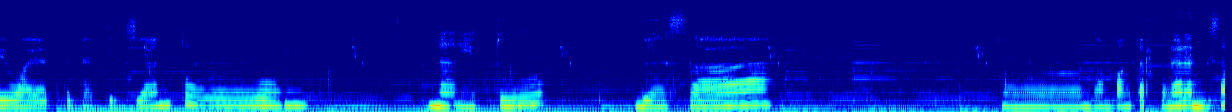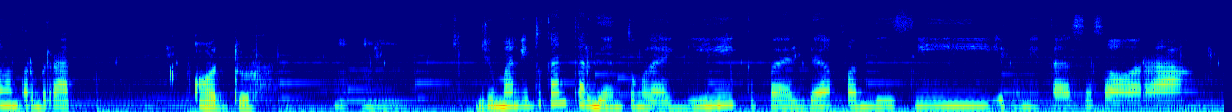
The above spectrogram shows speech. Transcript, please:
Riwayat penyakit jantung. Nah, itu biasa uh, gampang terkena dan bisa memperberat. Aduh. Mm -mm. Cuman itu kan tergantung lagi kepada kondisi imunitas seseorang.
